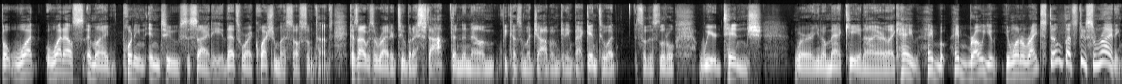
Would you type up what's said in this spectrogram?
But what what else am I putting into society? That's where I question myself sometimes. Because I was a writer too, but I stopped and then now I'm because of my job I'm getting back into it. So this little weird tinge where you know Matt Key and I are like, hey, hey, hey, bro, you you want to write still? Let's do some writing.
